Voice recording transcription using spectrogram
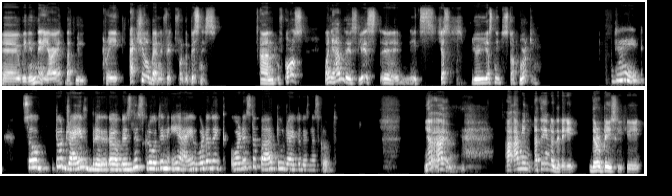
uh, within the AI that will create actual benefit for the business. And of course, when you have this list, uh, it's just you just need to start working. Right. So to drive uh, business growth in AI, what are the what is the path to drive the business growth? Yeah, I, I mean, at the end of the day, there are basically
